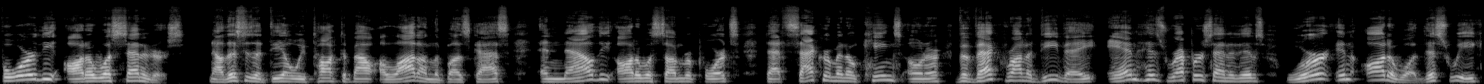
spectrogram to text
for the Ottawa Senators. Now, this is a deal we've talked about a lot on the Buzzcast, and now the Ottawa Sun reports that Sacramento Kings owner Vivek Ranadive and his representatives were in Ottawa this week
